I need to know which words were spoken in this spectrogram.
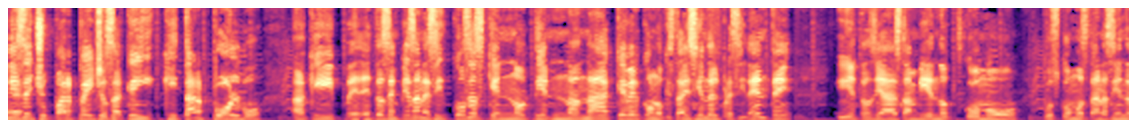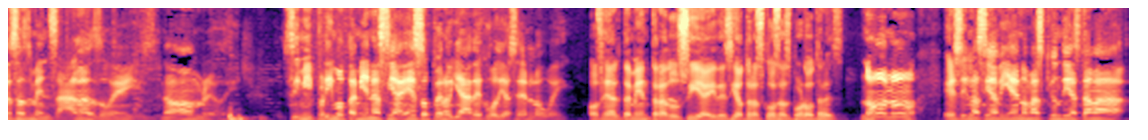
dice chupar pechos, aquí quitar polvo. Aquí, eh, entonces empiezan a decir cosas que no tienen nada que ver con lo que está diciendo el presidente. Y entonces ya están viendo cómo, pues cómo están haciendo esas mensadas, güey. No, hombre, güey. Si mi primo también hacía eso, pero ya dejó de hacerlo, güey. O sea, él también traducía y decía otras cosas por otras. No, no, él sí lo hacía bien, nomás que un día estaba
